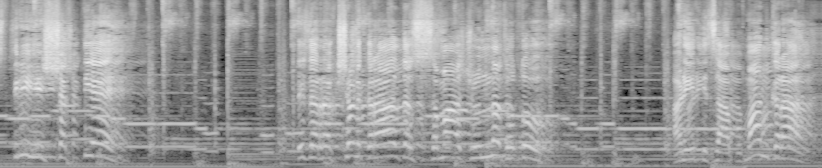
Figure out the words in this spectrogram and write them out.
स्त्री ही शक्ती आहे. तिचं रक्षण कराल तर समाज उन्नत होतो. आणि तिचा अपमान कराल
